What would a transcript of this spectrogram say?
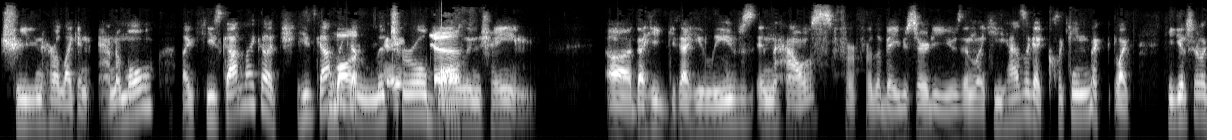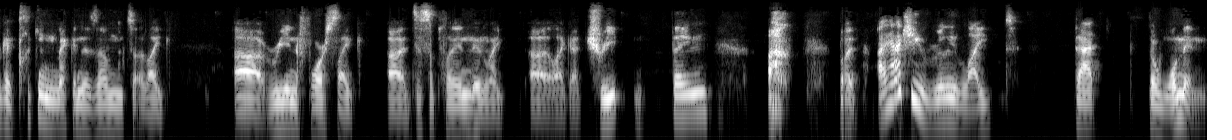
treating her like an animal. Like he's got like a he's got Ball like a and chain, literal yeah. ball and chain. Uh, that he that he leaves in the house for, for the babysitter to use, and like he has like a clicking mech like he gives her like a clicking mechanism to like uh reinforce like uh discipline and like uh like a treat thing. But i actually really liked that the woman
